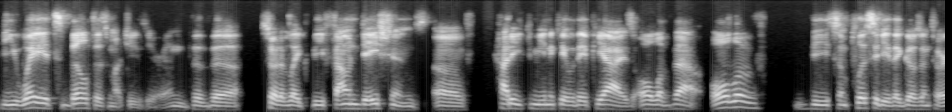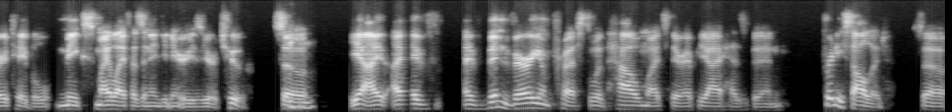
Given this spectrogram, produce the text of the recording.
the way it's built is much easier. And the, the sort of like the foundations of how do you communicate with apis all of that all of the simplicity that goes into airtable makes my life as an engineer easier too so mm-hmm. yeah I, i've i've been very impressed with how much their api has been pretty solid so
